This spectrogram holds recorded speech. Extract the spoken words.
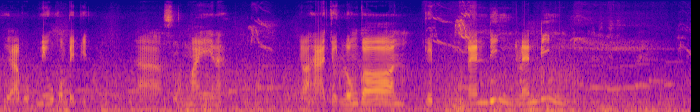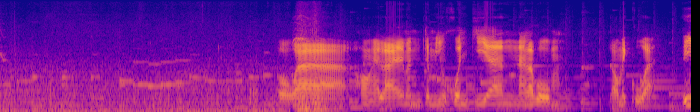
เผื่อผมนิ้วผมไปปิดเสียงไม้นะ เดี๋ยวหาจุดลงก่อน จุดแลนดิ้งแลนดิ้ง มันจะมีคนเกียนนะครับผม เราไม่กลัวเฮ้ย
